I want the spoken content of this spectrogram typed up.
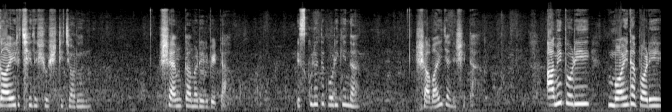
গাঁয়ের ছেলে ষষ্ঠী চরণ শ্যাম কামারের বেটা। স্কুলেতে পড়ি কি না? সবাই জানে সেটা। আমি পড়ি ময়না পড়ে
